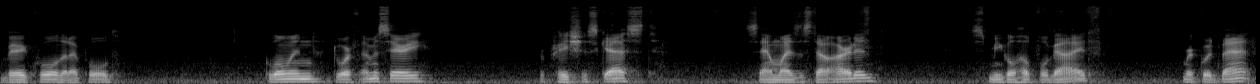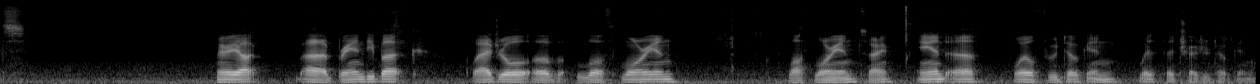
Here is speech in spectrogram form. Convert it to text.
Very cool that I pulled. Glóin Dwarf Emissary, Rapacious Guest, Samwise the Stout-Hearted, Smeagol Helpful Guide, Mirkwood Bats, Meriadoc uh, Brandybuck, Galadriel of Lothlorien, Lothlorien, sorry, and a foil food token with a treasure token.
